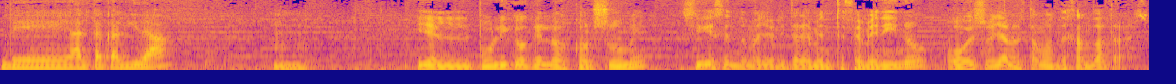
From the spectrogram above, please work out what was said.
de alta calidad. ¿Y el público que los consume sigue siendo mayoritariamente femenino o eso ya lo estamos dejando atrás?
